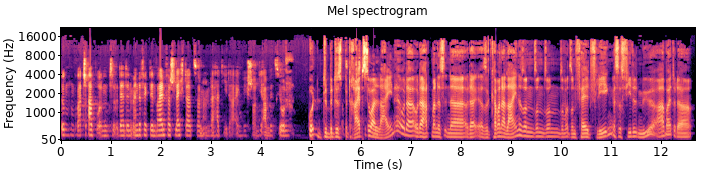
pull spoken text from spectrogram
irgendeinen Quatsch ab und der im Endeffekt den Wein verschlechtert, sondern da hat jeder eigentlich schon die Ambition. Und du, das betreibst du alleine oder, oder hat man das in der, oder, also kann man alleine so ein, so ein, so ein, so ein Feld pflegen? Ist das viel Mühe, Arbeit oder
